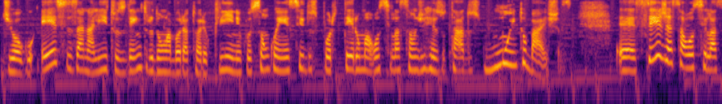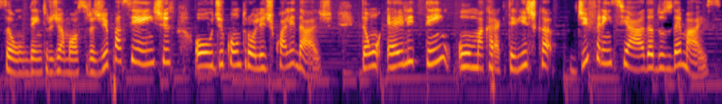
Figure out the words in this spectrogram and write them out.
Diogo, esses analitos dentro de um laboratório clínico são conhecidos por ter uma oscilação de resultados muito baixas. É, seja essa oscilação dentro de amostras de pacientes ou de controle de qualidade. Então, então, ele tem uma característica diferenciada dos demais.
